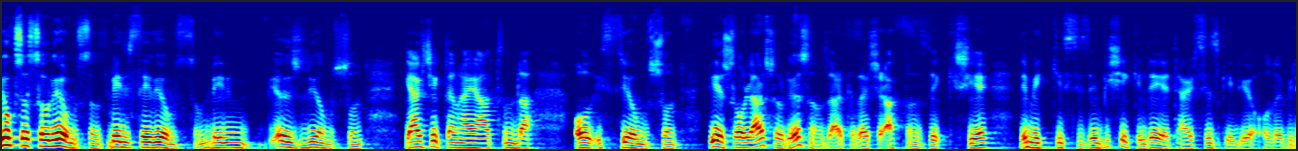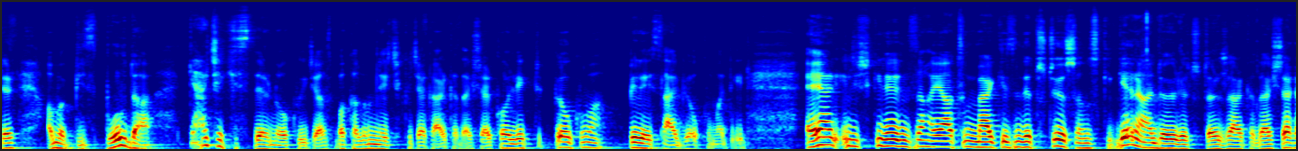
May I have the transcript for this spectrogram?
Yoksa soruyor musunuz? Beni seviyor musun? Beni özlüyor musun? Gerçekten hayatında ol istiyor musun? diye sorular soruyorsanız arkadaşlar aklınızdaki kişiye demek ki size bir şekilde yetersiz geliyor olabilir. Ama biz burada gerçek hislerini okuyacağız. Bakalım ne çıkacak arkadaşlar. Kolektif bir okuma, bireysel bir okuma değil. Eğer ilişkilerinizi hayatın merkezinde tutuyorsanız ki genelde öyle tutarız arkadaşlar.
